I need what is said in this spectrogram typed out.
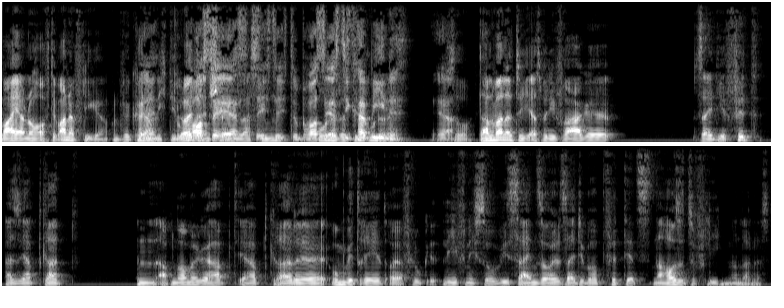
war ja noch auf dem anderen Flieger und wir können ja, nicht die Leute ja einsteigen erst, lassen. Richtig, du brauchst ohne erst die Kabine. Ja. So, dann war natürlich erstmal die Frage, seid ihr fit? Also ihr habt gerade ein Abnormal gehabt, ihr habt gerade umgedreht, euer Flug lief nicht so, wie es sein soll, seid ihr überhaupt fit, jetzt nach Hause zu fliegen und alles?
